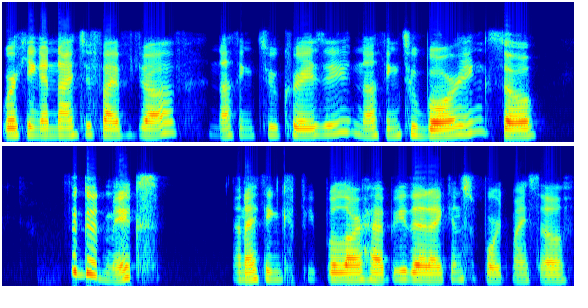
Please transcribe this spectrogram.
working a nine to five job. Nothing too crazy, nothing too boring. So it's a good mix. And I think people are happy that I can support myself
